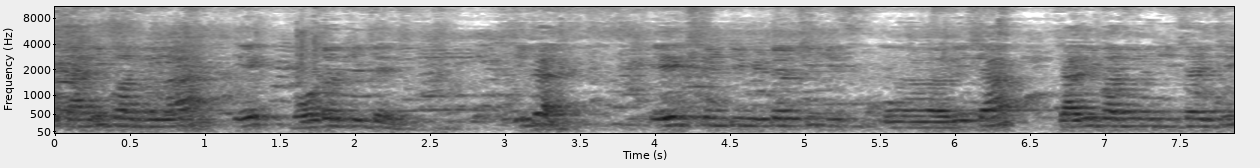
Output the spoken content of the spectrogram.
चारी बाजूला एक बॉर्डर खिचायची. ठीक आहे? एक सेंटीमीटरची रेषा चारी बाजूने खिचायची.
